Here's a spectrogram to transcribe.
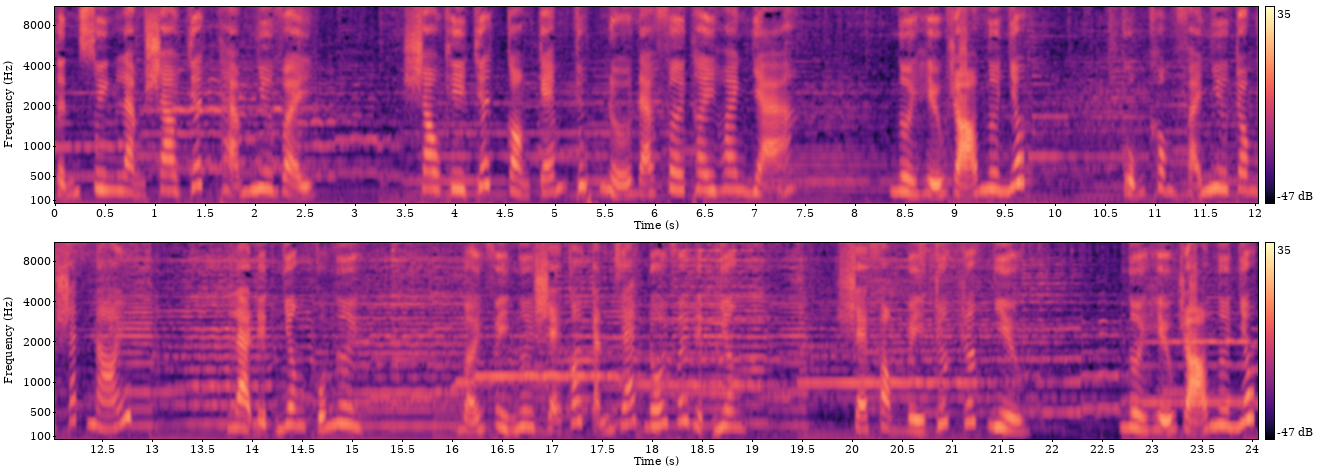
tỉnh xuyên làm sao chết thảm như vậy? Sau khi chết còn kém chút nữa đã phơi thây hoang dã. Người hiểu rõ ngươi nhất. Cũng không phải như trong sách nói. Là địch nhân của ngươi. Bởi vì ngươi sẽ có cảnh giác đối với địch nhân. Sẽ phòng bị trước rất nhiều. Người hiểu rõ ngươi nhất.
